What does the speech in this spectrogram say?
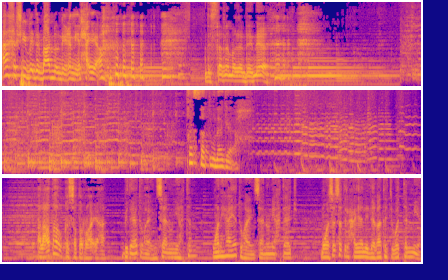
آخر شيء بقدر بعمله إني أغني الحقيقة. استنى ما غنيناها قصة نجاح. العطاء قصة رائعة. بدايتها إنسان يهتم ونهايتها إنسان يحتاج. مؤسسة الحياة للإغاثة والتنمية.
